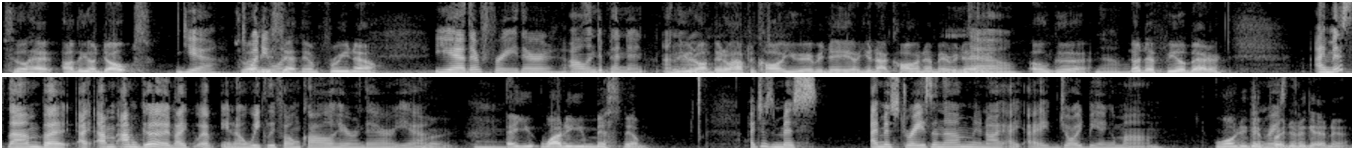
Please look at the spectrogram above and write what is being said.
So have, are they adults? Yeah. So have you set them free now? Yeah, they're free. They're all independent. So you don't. They don't have to call you every day, or you're not calling them every day. No. Oh, good. No. Doesn't that feel better? I miss them, but I, I'm I'm good. Like uh, you know, weekly phone call here and there. Yeah. Right. Mm-hmm. And you, why do you miss them? I just miss. I missed raising them. You know, I, I, I enjoyed being a mom Why don't you get pregnant again then?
